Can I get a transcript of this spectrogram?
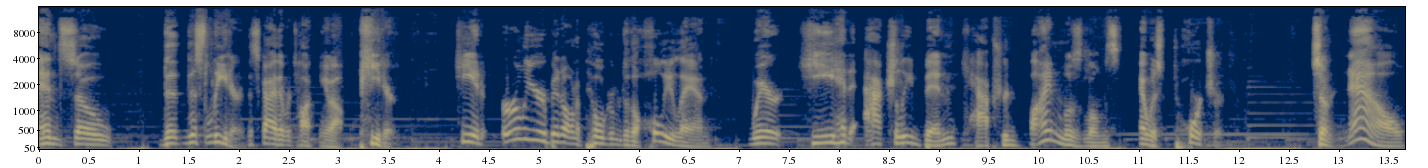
And so the this leader, this guy that we're talking about, Peter, he had earlier been on a pilgrim to the Holy Land where he had actually been captured by Muslims and was tortured. So now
